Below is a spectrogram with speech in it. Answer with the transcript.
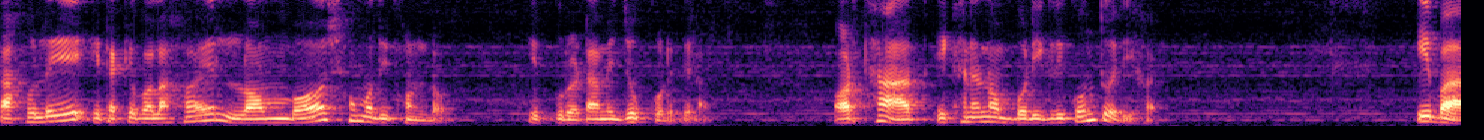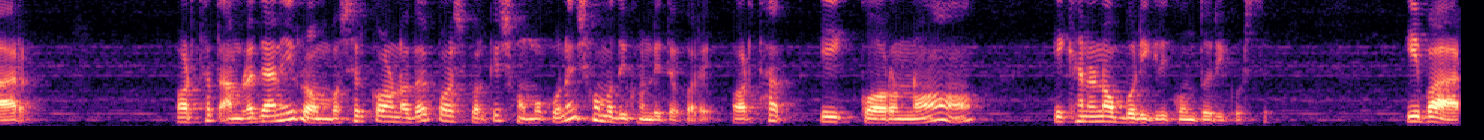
তাহলে এটাকে বলা হয় লম্ব সমদ্বিখণ্ড। এই পুরোটা আমি যোগ করে দিলাম। অর্থাৎ এখানে নব্বই ডিগ্রি কোণ তৈরি হয়। এবার, অর্থাৎ আমরা জানি রম্বসের কর্ণদ্বয় পরস্পরকে সমকোণে সমদ্বিখণ্ডিত করে। অর্থাৎ এই কর্ণ এখানে নব্বই ডিগ্রি কোণ তৈরি করছে। এবার,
